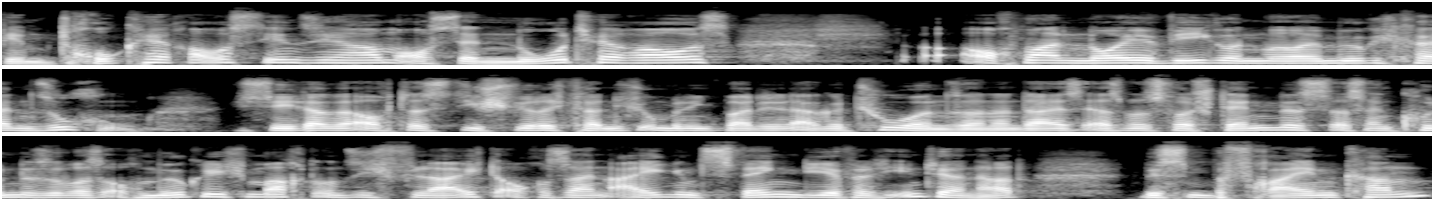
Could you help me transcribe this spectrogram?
dem Druck heraus, den sie haben, aus der Not heraus, auch mal neue Wege und neue Möglichkeiten suchen. Ich sehe da auch, dass die Schwierigkeit nicht unbedingt bei den Agenturen, sondern da ist erstmal das Verständnis, dass ein Kunde sowas auch möglich macht und sich vielleicht auch seinen eigenen Zwängen, die er vielleicht intern hat, ein bisschen befreien kann.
